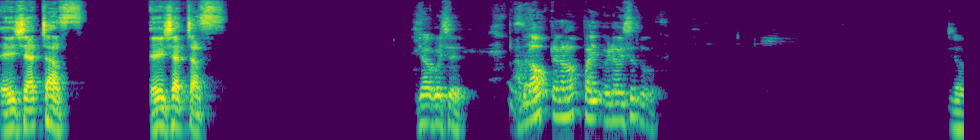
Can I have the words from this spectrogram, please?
এই শেষ চান্স এই শেষ চান্স যা কইছে আর নাও টাকা নাও পাই ওইটা হইছে তো। যাও।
